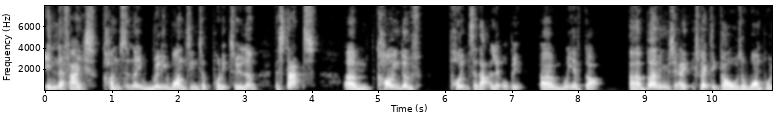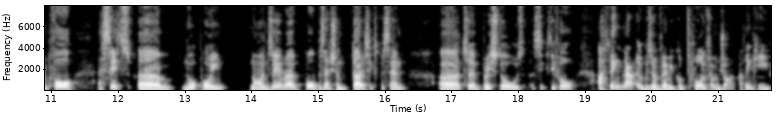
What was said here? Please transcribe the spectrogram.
in their face, constantly, really wanting to put it to them. The stats um, kind of point to that a little bit. Um, we have got uh, Birmingham City expected goals of 1.4, assists uh, 0.90, ball possession 36% uh, to Bristol's 64. I think that it was a very good ploy from John. I think he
